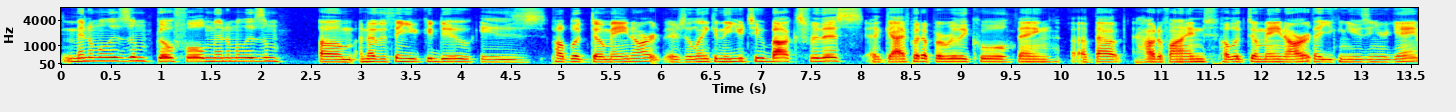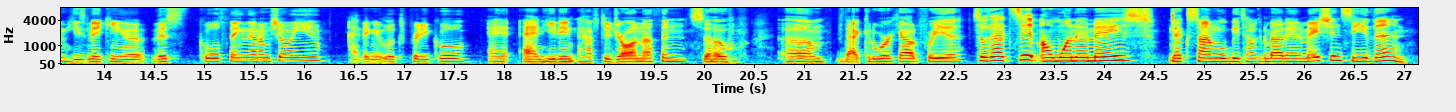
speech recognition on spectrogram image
Minimalism, go full minimalism. Um, another thing you could do is public domain art. There's a link in the YouTube box for this. A guy put up a really cool thing about how to find public domain art that you can use in your game. He's making a this cool thing that I'm showing you. I think it looks pretty cool. And, and he didn't have to draw nothing, so um, that could work out for you. So that's it, my 1MAs. Next time we'll be talking about animation. See you then.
